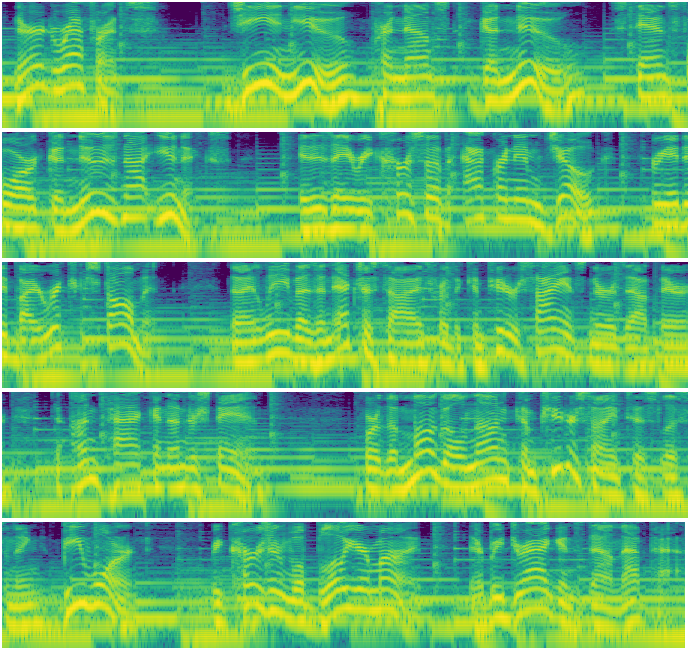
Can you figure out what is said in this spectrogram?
Nerd reference GNU, pronounced GNU, stands for GNU's Not Unix. It is a recursive acronym joke created by Richard Stallman that I leave as an exercise for the computer science nerds out there to unpack and understand. For the muggle non computer scientists listening, be warned recursion will blow your mind. There be dragons down that path.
